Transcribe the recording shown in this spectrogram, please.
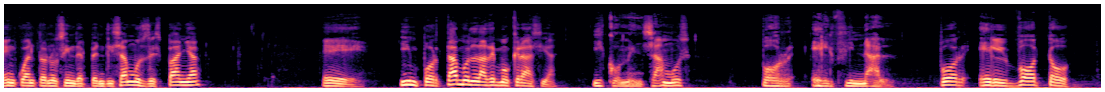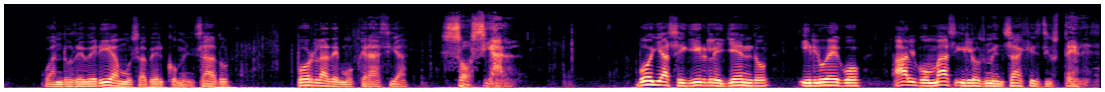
en cuanto nos independizamos de España, eh, importamos la democracia y comenzamos por el final, por el voto, cuando deberíamos haber comenzado por la democracia social. Voy a seguir leyendo y luego algo más y los mensajes de ustedes.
